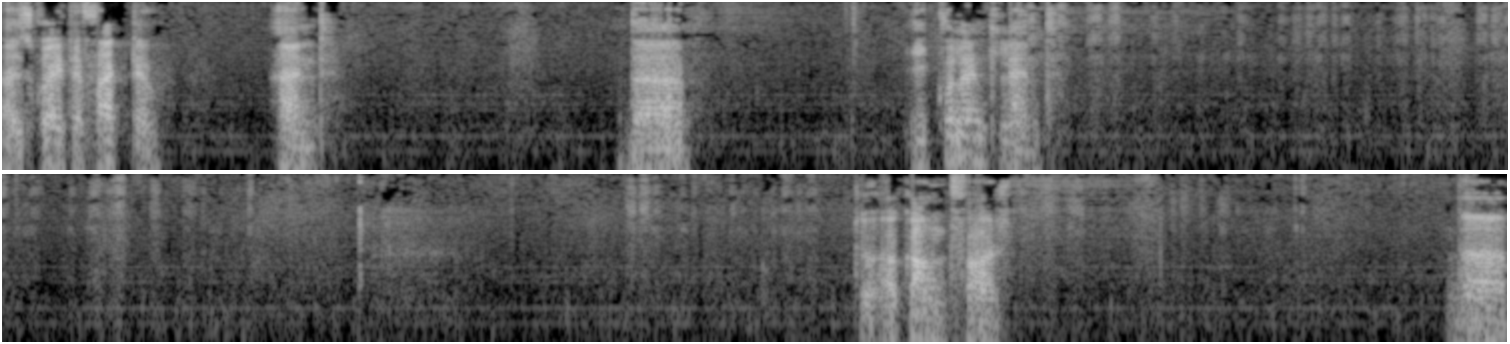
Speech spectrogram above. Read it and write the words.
is quite effective. And the equivalent length to account for the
